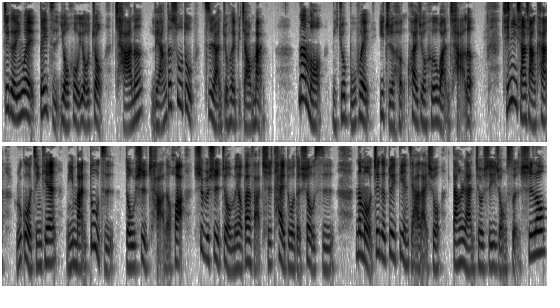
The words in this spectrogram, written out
这个因为杯子又厚又重，茶呢凉的速度自然就会比较慢。那么你就不会一直很快就喝完茶了，请你想想看，如果今天你满肚子都是茶的话，是不是就没有办法吃太多的寿司？那么这个对店家来说，当然就是一种损失喽。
